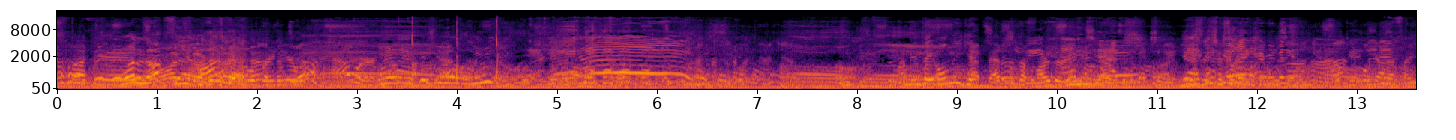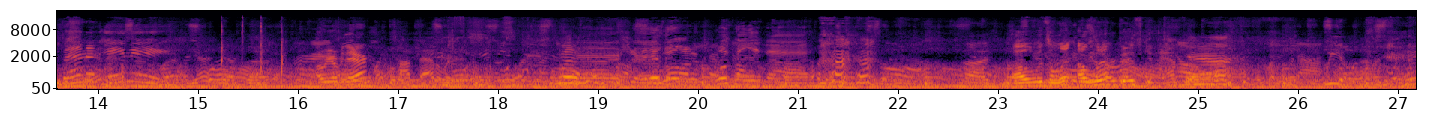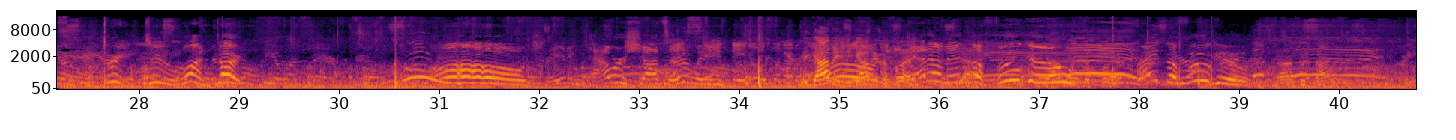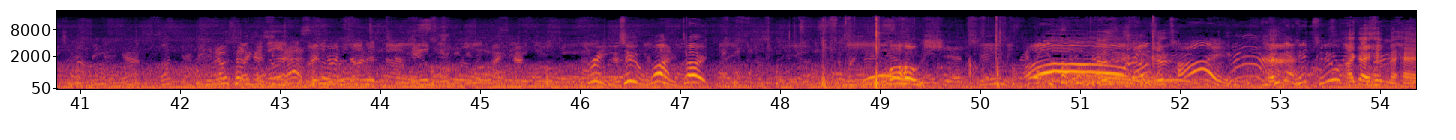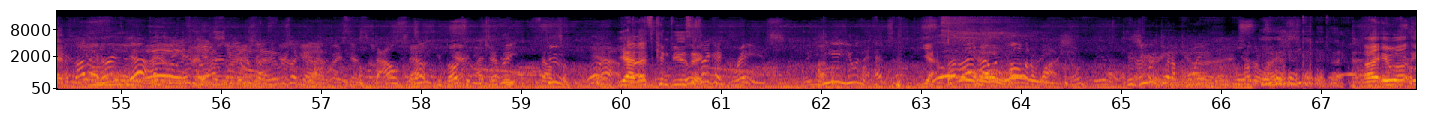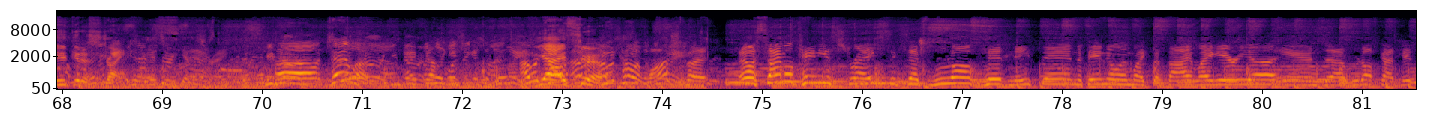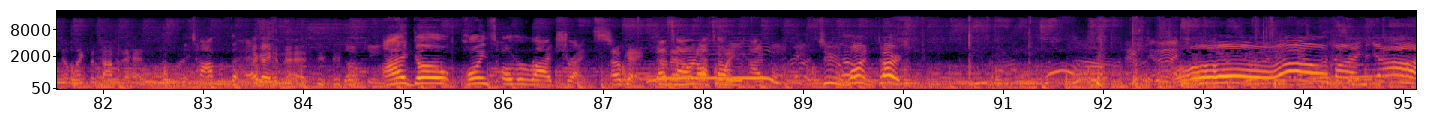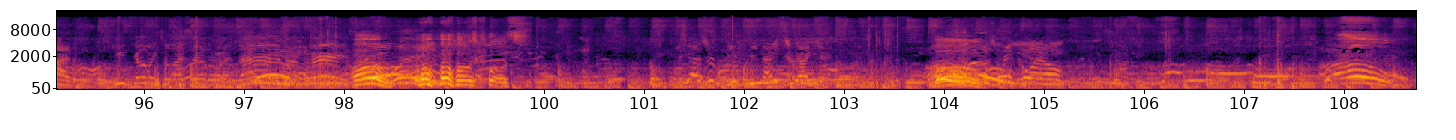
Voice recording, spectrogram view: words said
fucking What an upset. Honda over here with power. I mean, they only get better the farther in you get. Because it's just like, you know, people gotta fight. Ben and Amy. Are we over there? Top battlers. We'll call it that. Uh, oh, it's a, li- a Limp Bizkit anthem. Three, two, one, dart. Power shots early. He got me. He got me in the foot. Get him in the fugu. Right in the fugu. He knows how to get mad. Three, two, one, dart. Oh shit. Oh, that was a tie. Did you get hit too? I got hit in the head. I thought I heard, yeah. I think it was, it was like a, it was like a bounce out. You both I definitely felt some, yeah. Yeah, that's It was confusing. like a graze. He hit you in the head. Yes. But I, I would call it a wash. Because you would get a point otherwise. Uh, it will. You get a strike. I guess you would get a strike. Uh, Caleb. I would Yeah, call, it's true. I would call it wash, but uh, simultaneous strikes, except Rudolph hit Nathan, Nathaniel in like the thigh leg area, and uh, Rudolph got hit in like the top of the head. The top of the head. I got hit in the head. I go points override strikes. Okay, so That's then how, Rudolph that's how point. we, I Two, one, dart. Oh, oh my God! Keep going till I say otherwise. That is a very Oh, oh, that was close. You guys are be, be nice to IJ. Oh, Oh. Oh!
